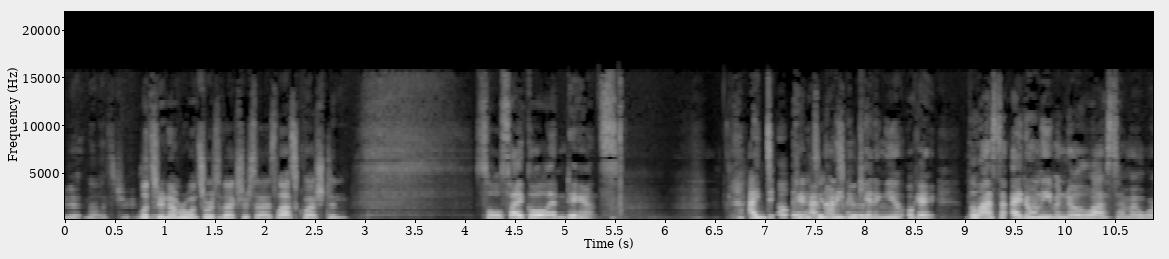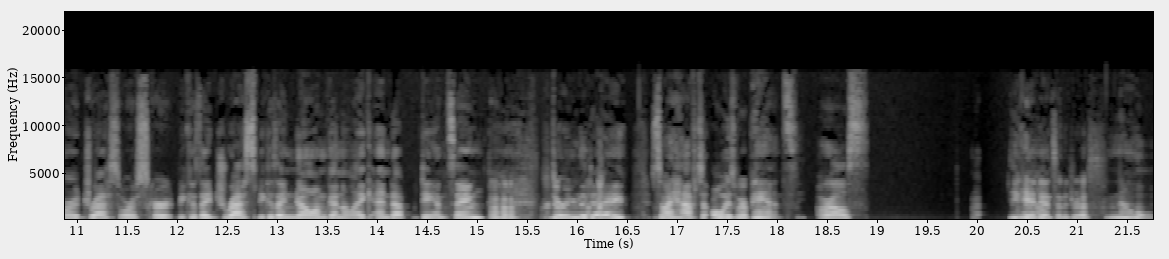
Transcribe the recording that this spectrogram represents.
Yeah, no, that's true. What's your number one source of exercise? Last question. Soul Cycle and dance. I d- okay, I'm not even good. kidding you. Okay, the last time I don't even know the last time I wore a dress or a skirt because I dress because I know I'm gonna like end up dancing Uh-huh. during the day, so I have to always wear pants or else You can't Yeah. dance in a dress. no.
